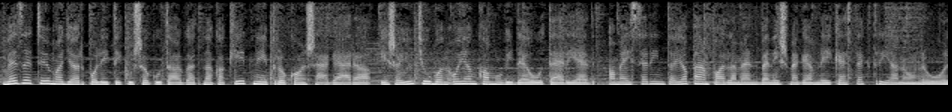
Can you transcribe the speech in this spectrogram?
Vezető magyar politikusok utalgatnak a két nép rokonságára, és a YouTube-on olyan kamu videó terjed, amely szerint a japán parlamentben is megemlékeztek Trianonról.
